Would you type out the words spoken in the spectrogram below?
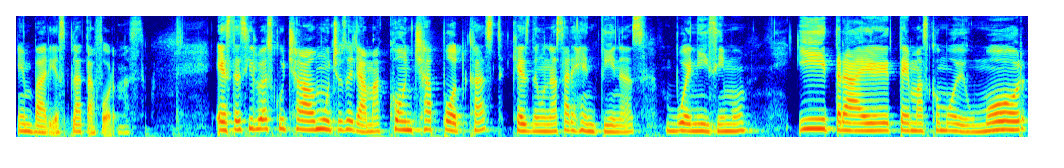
en varias plataformas. Este sí lo he escuchado mucho, se llama Concha Podcast, que es de unas argentinas, buenísimo. Y trae temas como de humor,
